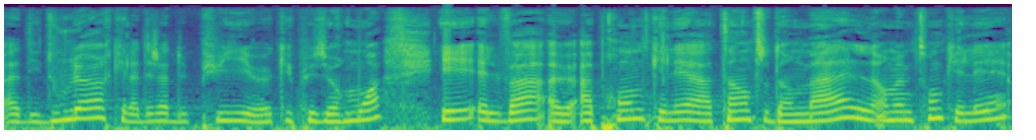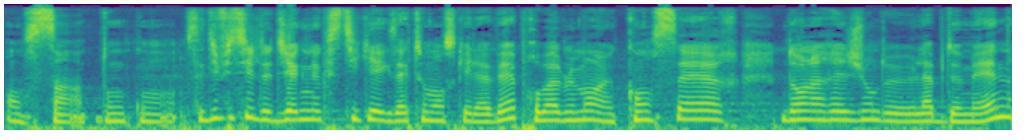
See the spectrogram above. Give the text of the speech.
a des douleurs qu'elle a déjà depuis euh, plusieurs mois et elle va euh, apprendre qu'elle est atteinte d'un mal en même temps qu'elle est enceinte. Donc c'est difficile de diagnostiquer exactement ce qu'elle avait, probablement un cancer dans la région de l'abdomen.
